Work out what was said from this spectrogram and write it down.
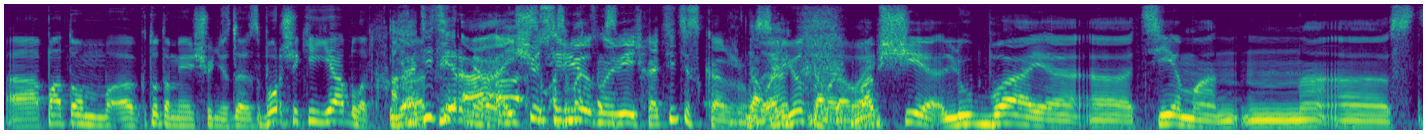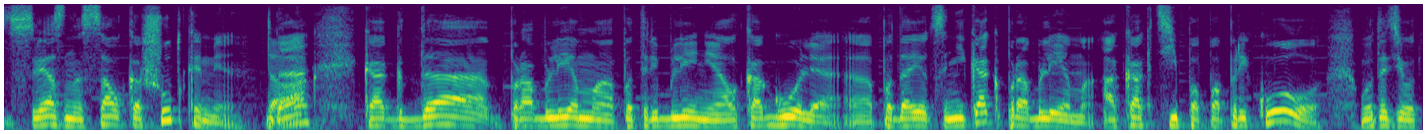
а потом потом, э, кто там, я еще не знаю, сборщики яблок. А хотите, а, а еще серьезную вещь хотите скажу? Давай, Серьезно? Давай. давай. Вообще, любая э, тема, на, э, связанная с алкошутками, да, когда проблема потребления алкоголя э, подается не как проблема, а как типа по приколу, вот эти вот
